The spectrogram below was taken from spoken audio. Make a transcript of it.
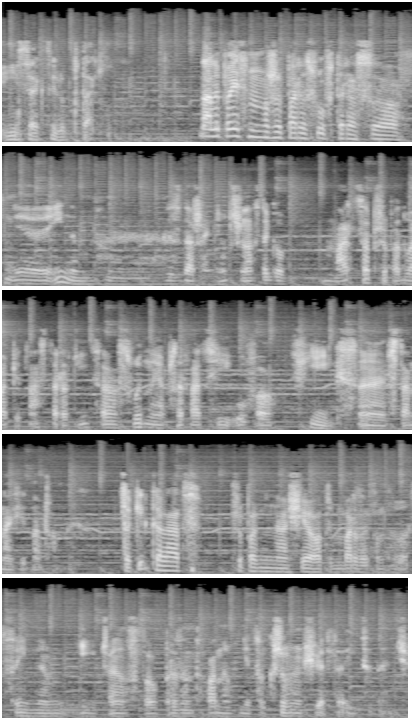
insekty lub ptaki. No ale powiedzmy może parę słów teraz o innym zdarzeniu. 13 marca przypadła 15. rocznica słynnej obserwacji UFO Phoenix e, w Stanach Zjednoczonych. Co kilka lat przypomina się o tym bardzo kontrowersyjnym i często prezentowanym w nieco krzywym świetle incydencie.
